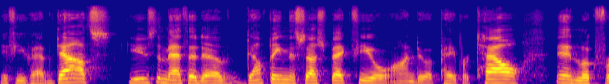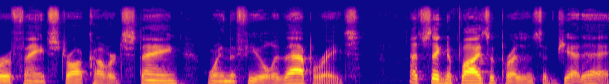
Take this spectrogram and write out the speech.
If you have doubts, use the method of dumping the suspect fuel onto a paper towel and look for a faint straw-colored stain when the fuel evaporates. That signifies the presence of Jet A.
